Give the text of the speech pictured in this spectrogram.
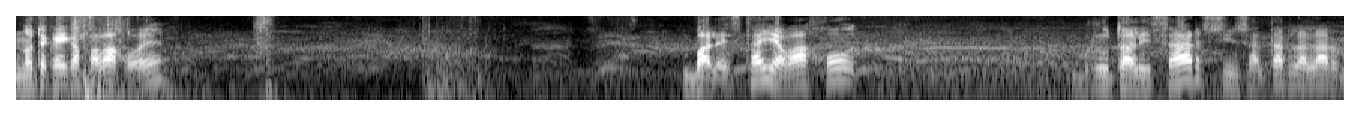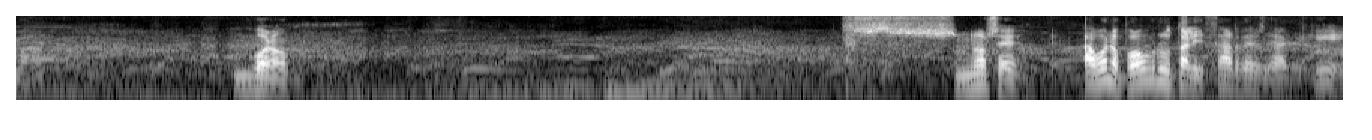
No te caigas para abajo, ¿eh? Vale, está ahí abajo. Brutalizar sin saltar la alarma. Bueno. No sé. Ah, bueno, puedo brutalizar desde aquí.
